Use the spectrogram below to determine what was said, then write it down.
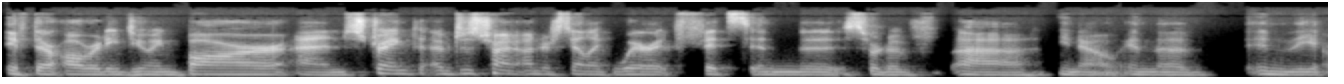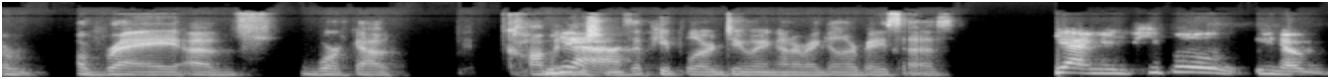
if they're already doing bar and strength i'm just trying to understand like where it fits in the sort of uh you know in the in the array of workout combinations yeah. that people are doing on a regular basis. Yeah i mean people you know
